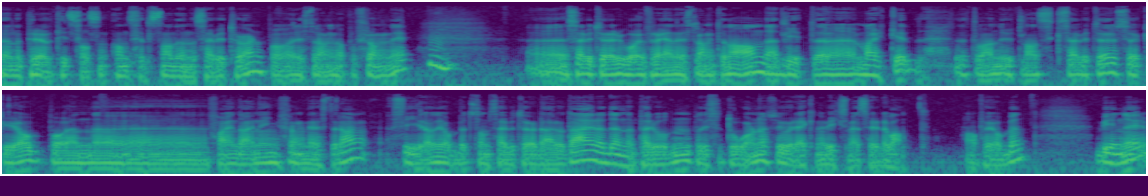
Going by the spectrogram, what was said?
denne prøvetidsansettelsen av denne servitøren på restauranten oppe på Frogner. Mm. Servitører går jo fra en restaurant til en annen. Det er et lite marked. Dette var en utenlandsk servitør, søker jobb på en fine dining Frogner-restaurant. Sier han jobbet som servitør der og der, og denne perioden, på disse to årene, så gjorde jeg ikke noe virksomhetsrelevant. Han får jobben. Begynner,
